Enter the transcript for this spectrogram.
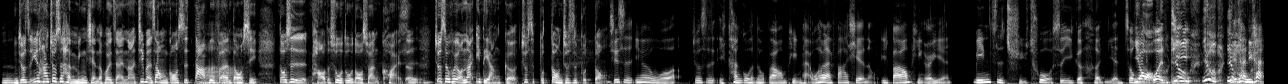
嗯，你就是因为它就是很明显的会在那。基本上我们公司大部分的东西都是跑的速度都算快的，是就是会有那一两个就是不动就是不动。其实因为我就是也看过很多保养品牌，我后来发现哦，以保养品而言。名字取错是一个很严重的问题。有有有，你看，你看，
